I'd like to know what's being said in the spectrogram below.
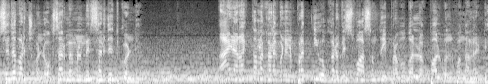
సిద్ధపరచుకోండి. ఒకసారి మిమ్మల్ని మీరు సరిదిద్దుకోండి. ఆయన రక్తంలో కడగబడిన ప్రతి ఒక్కరు విశ్వాసంతో ఈ ప్రభు బల్లో పాల్గొని పొందాలండి.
